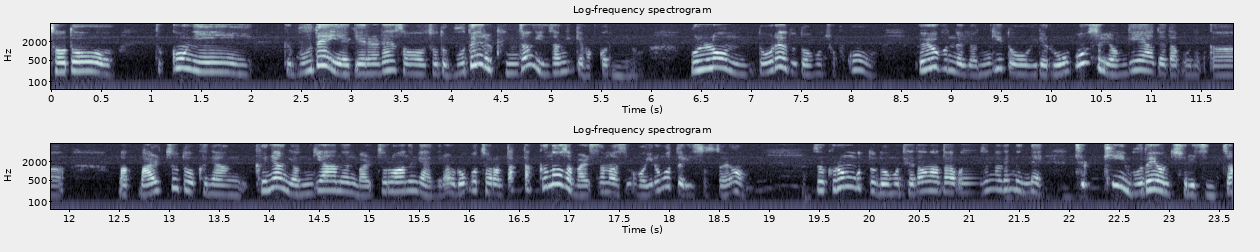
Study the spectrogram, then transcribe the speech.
저도 득공이 그 무대 얘기를 해서 저도 무대를 굉장히 인상 깊게 봤거든요. 물론 노래도 너무 좋고 배우분들 연기도 이게 로봇을 연기해야 되다 보니까 막 말투도 그냥 그냥 연기하는 말투로 하는 게 아니라 로봇처럼 딱딱 끊어서 말씀하시고 뭐 이런 것들이 있었어요. 그래서 그런 것도 너무 대단하다고 생각했는데 특히 무대 연출이 진짜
